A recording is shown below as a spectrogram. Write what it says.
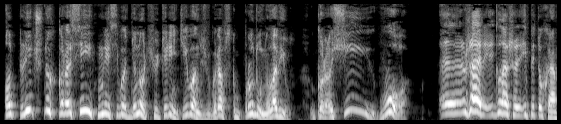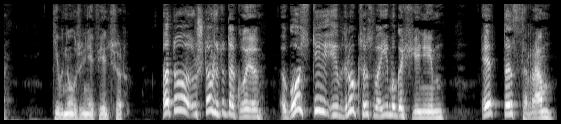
Отличных карасей мне сегодня ночью Терентий Иванович в графском пруду наловил. Караси, во! Э, — Жарь, Глаша и петуха, — кивнул жене фельдшер. — А то что же это такое? Гости и вдруг со своим угощением. Это срам.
